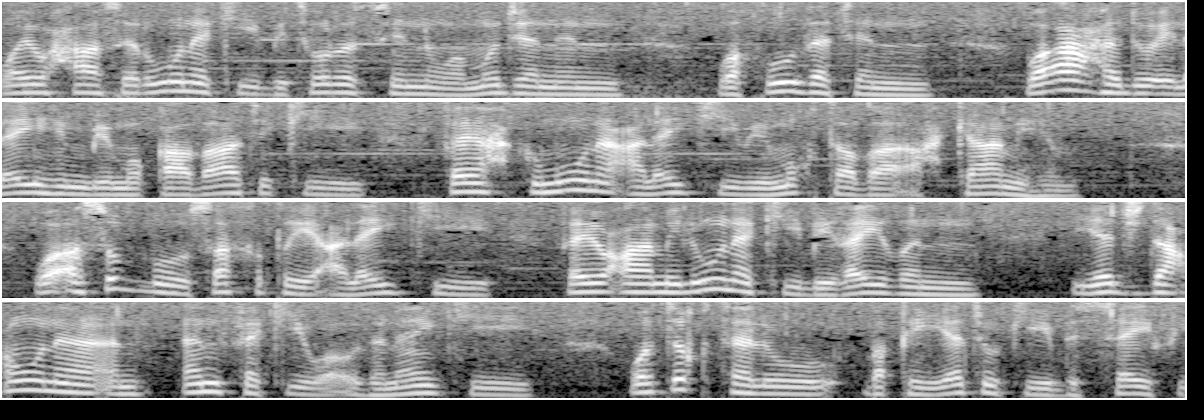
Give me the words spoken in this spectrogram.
ويحاصرونك بترس ومجن وخوذة وأعهد إليهم بمقاضاتك فيحكمون عليك بمقتضى أحكامهم. وأصب سخطي عليك فيعاملونك بغيظ يجدعون أنفك وأذنيك وتقتل بقيتك بالسيف.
